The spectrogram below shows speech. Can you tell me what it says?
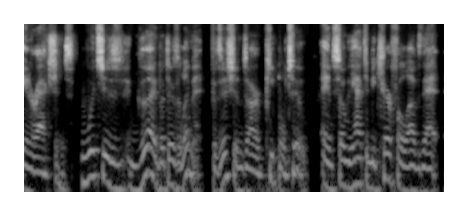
interactions, which is good, but there's a limit. Physicians are people too. And so we have to be careful of that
